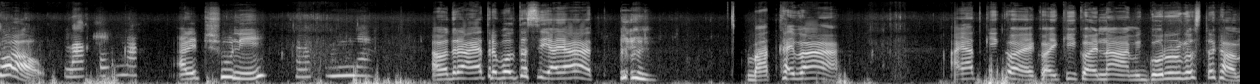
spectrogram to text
কও। আর একটু শুনি। আমাদের আয়াতরে বলতেছি আয়াত। ভাত খাইবা? আয়াত কি কয়? কয়, কি কয়? না, আমি গরুর গোস্ত খাম।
